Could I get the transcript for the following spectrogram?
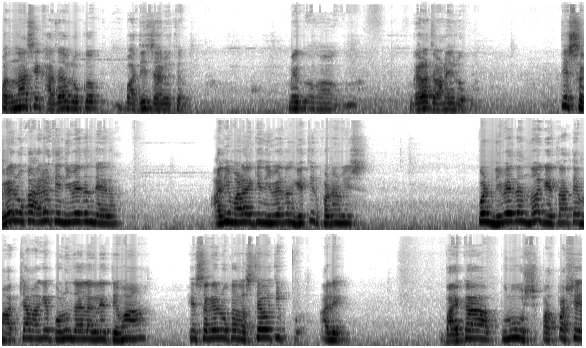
पन्नास एक हजार लोक बाधित झाले होते. मे घरात राहणारे लोक. ते सगळे लोक आले होते निवेदन द्यायला. आधी म्हणाले की निवेदन घेतील फडणवीस. पण निवेदन न घेता ते मागच्या मागे पळून जायला लागले तेव्हा हे सगळे लोक रस्त्यावरती आले. बायका पुरुष पाच पाचशे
